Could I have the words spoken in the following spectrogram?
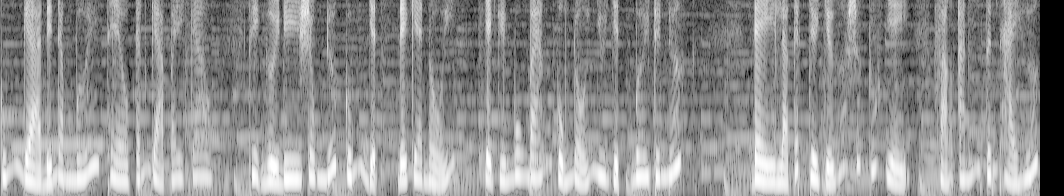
cúng gà để năm mới theo cánh gà bay cao, thì người đi sông nước cúng dịch để ghe nổi, và chuyện buôn bán cũng nổi như dịch bơi trên nước. Đây là cách chơi chữ hết sức thú vị, phản ánh tính hài hước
